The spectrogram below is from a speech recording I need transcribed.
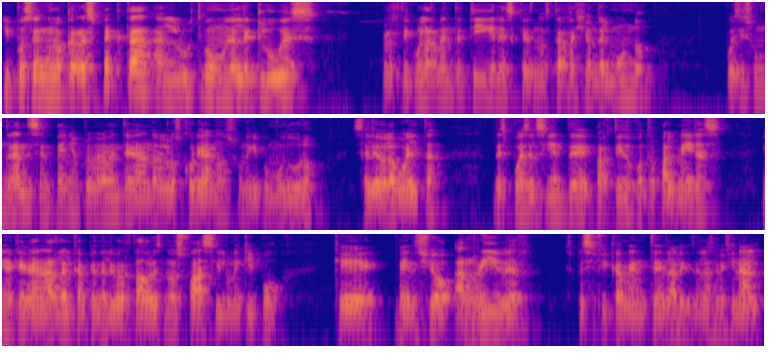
Y pues en lo que respecta al último Mundial de Clubes, particularmente Tigres, que es nuestra región del mundo, pues hizo un gran desempeño, primeramente ganándole a los coreanos, un equipo muy duro, se le dio la vuelta. Después del siguiente partido contra Palmeiras, mira que ganarle al campeón de Libertadores no es fácil, un equipo que venció a River específicamente en la, en la semifinal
